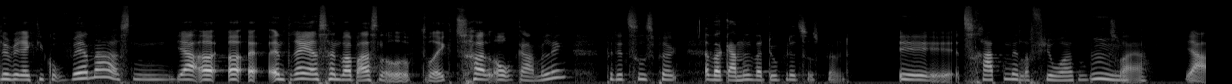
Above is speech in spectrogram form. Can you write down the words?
blev vi rigtig gode venner, og sådan, ja, og, og, og Andreas, han var bare sådan noget, du ved ikke, 12 år gammel, ikke, på det tidspunkt. Og hvor gammel var du på det tidspunkt? Øh, 13 eller 14, mm. Tror jeg. Ja,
